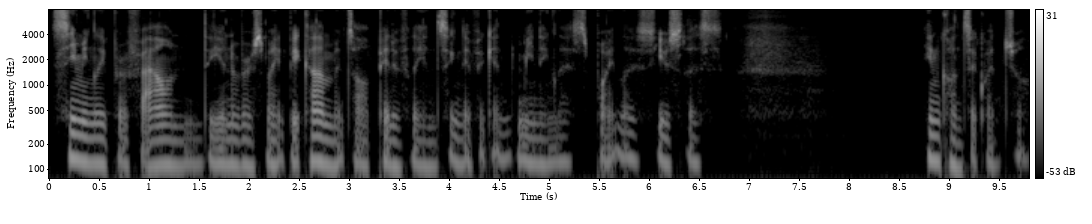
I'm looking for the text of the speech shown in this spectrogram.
seemingly profound the universe might become, it's all pitifully insignificant, meaningless, pointless, useless, inconsequential.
